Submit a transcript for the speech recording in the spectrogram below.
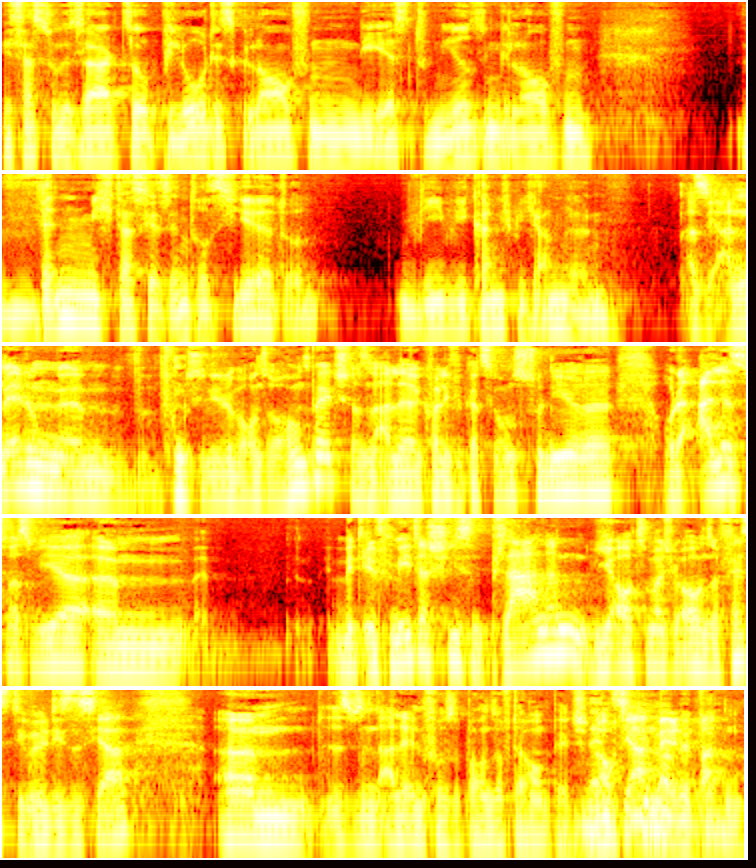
Jetzt hast du gesagt, so Pilot ist gelaufen, die ersten Turniere sind gelaufen. Wenn mich das jetzt interessiert, wie, wie kann ich mich anmelden? Also die Anmeldung ähm, funktioniert über unsere Homepage. Da sind alle Qualifikationsturniere oder alles, was wir ähm, mit Elfmeterschießen planen, wie auch zum Beispiel auch unser Festival dieses Jahr. Ähm, das sind alle Infos bei uns auf der Homepage. Nennst auch die Anmeldebutton.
